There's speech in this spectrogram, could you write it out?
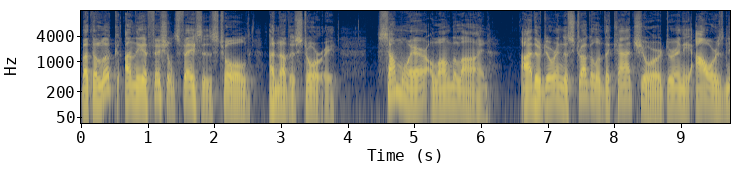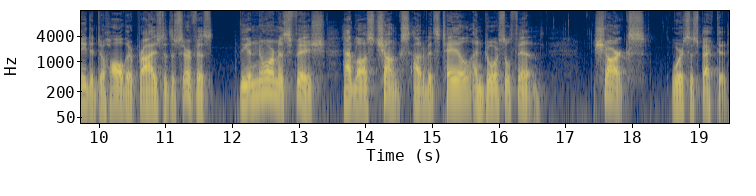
But the look on the officials' faces told another story. Somewhere along the line, Either during the struggle of the catch or during the hours needed to haul their prize to the surface, the enormous fish had lost chunks out of its tail and dorsal fin. Sharks were suspected.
